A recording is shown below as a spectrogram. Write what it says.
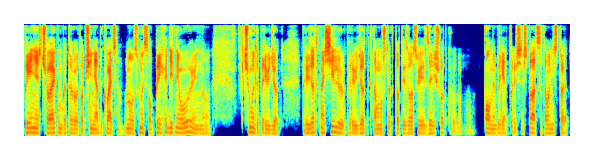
прение с человеком, который вот вообще неадекватен. Ну, смысл переходить на его уровень, но к чему это приведет? Приведет к насилию, приведет к тому, что кто-то из вас уедет за решетку. Полный бред. То есть ситуация того не стоит.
